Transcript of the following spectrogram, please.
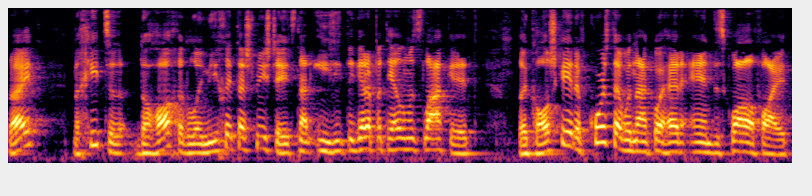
right? The it's not easy to get up a tail and slack it. Like Kolshkein, of course that would not go ahead and disqualify it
